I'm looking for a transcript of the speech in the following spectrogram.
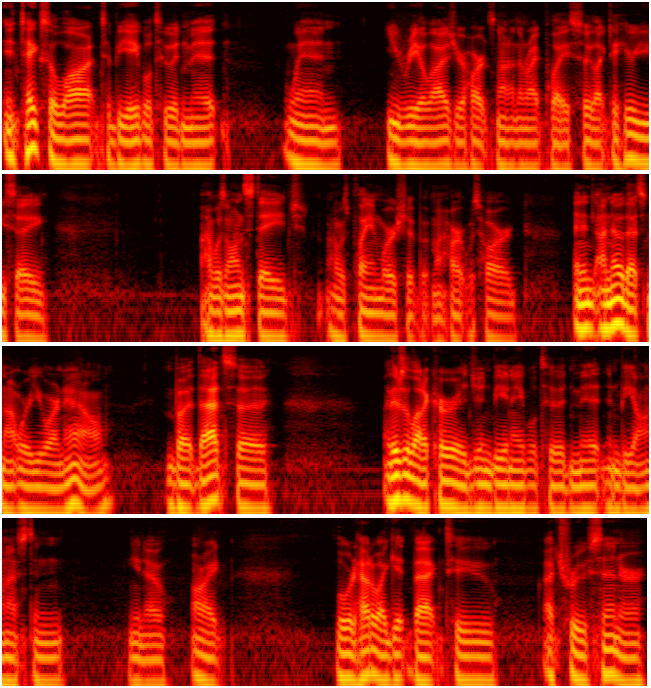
it takes a lot to be able to admit when you realize your heart's not in the right place. So like to hear you say I was on stage, I was playing worship, but my heart was hard. And I know that's not where you are now, but that's uh there's a lot of courage in being able to admit and be honest and you know, all right, Lord, how do I get back to a true sinner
